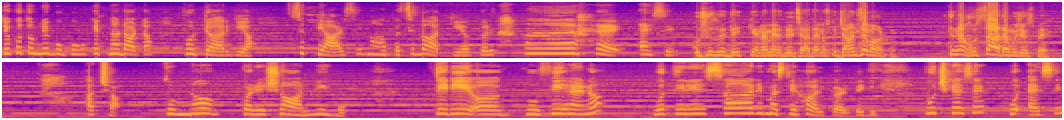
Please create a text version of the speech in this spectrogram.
دیکھو تم نے ببو کو کتنا ڈانٹا وہ ڈر گیا۔ اسے پیار سے محبت سے بات کیا کر۔ ہے ایسے۔ اسے تو دیکھ کے نا میرا دل چاہتا ہے میں اس کو جان سے مار دوں۔ اتنا غصہ آتا ہے مجھے اس پہ۔ اچھا تم نا پریشان نہیں ہو۔ تیری گوفی ہے نا؟ وہ تیرے سارے مسئلے حل کر دے گی۔ پوچھ کیسے؟ وہ ایسے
